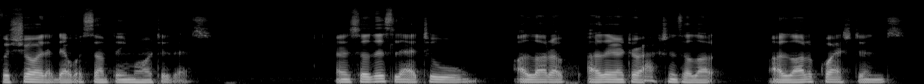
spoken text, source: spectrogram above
for sure that there was something more to this. And so this led to a lot of other interactions, a lot a lot of questions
